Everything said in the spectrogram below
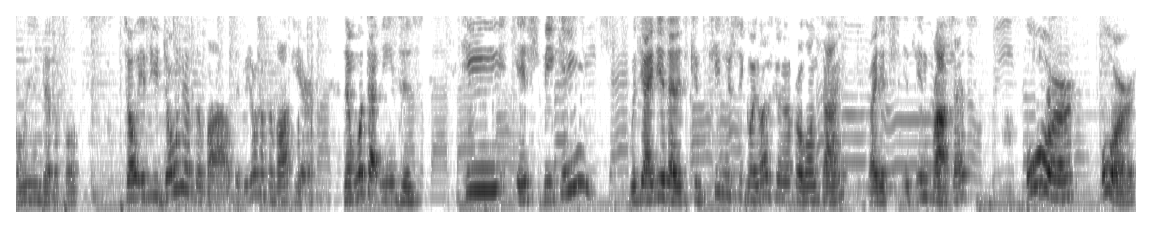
only in biblical. So if you don't have the vav, if you don't have the vav here, then what that means is he is speaking with the idea that it's continuously going on. It's going on for a long time, right? It's it's in process, or or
